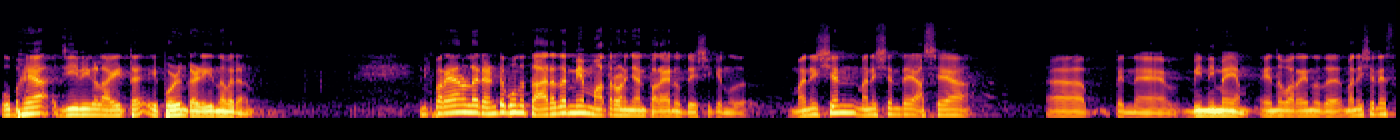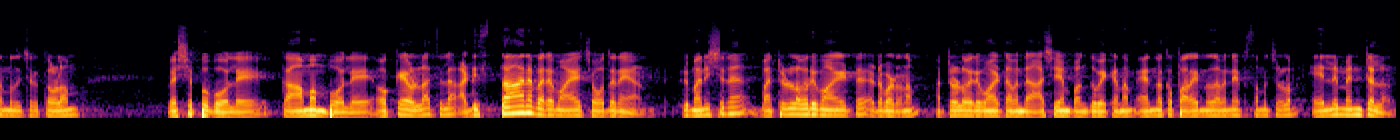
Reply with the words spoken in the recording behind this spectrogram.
ഉഭയ ഉഭയജീവികളായിട്ട് ഇപ്പോഴും കഴിയുന്നവരാണ്. എനിക്ക് പറയാനുള്ള രണ്ട് മൂന്ന് താരതമ്യം മാത്രമാണ് ഞാൻ പറയാൻ ഉദ്ദേശിക്കുന്നത്. മനുഷ്യൻ മനുഷ്യന്റെ ആശയ പിന്നെ വിനിമയം എന്ന് പറയുന്നത് മനുഷ്യനെ സംബന്ധിച്ചിടത്തോളം വിശപ്പ് പോലെ കാമം പോലെ ഒക്കെയുള്ള ചില അടിസ്ഥാനപരമായ ചോദനയാണ്. ഒരു മനുഷ്യന് മറ്റുള്ളവരുമായിട്ട് ഇടപെടണം മറ്റുള്ളവരുമായിട്ട് അവന്റെ ആശയം പങ്കുവെക്കണം എന്നൊക്കെ പറയുന്നത് അവനെ സംബന്ധിച്ചോളം എലിമെന്റലാണ്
